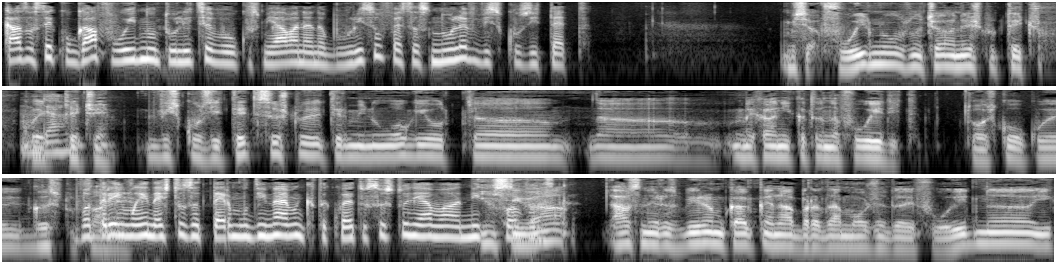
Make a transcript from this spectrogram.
Казва се, кога флуидното лицево окосмяване на Борисов е с нулев вискозитет. Мисля, флуидно означава нещо течно, което Да. тече. Вискозитет също е терминология от а, а, механиката на флуидите. Тоест колко е гъсто Вътре нещо. има и нещо за термодинамиката, което също няма И никаква сега връзка. Аз не разбирам как една брада може да е флуидна и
